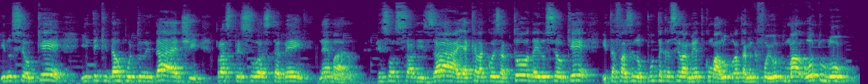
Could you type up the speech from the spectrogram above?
e não sei o quê. E tem que dar oportunidade para as pessoas também, né, mano? Ressocializar e aquela coisa toda e não sei o quê. E tá fazendo puta cancelamento com o maluco lá também, que foi outro, outro louco.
